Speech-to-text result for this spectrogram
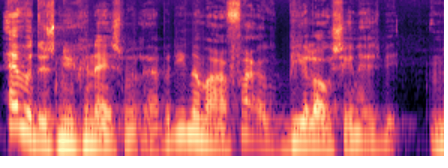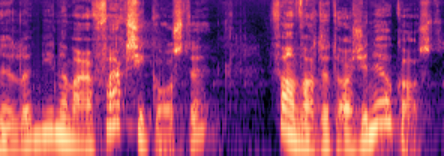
En we dus nu geneesmiddelen hebben, die nog maar een biologische geneesmiddelen, die nog maar een fractie kosten van wat het origineel kost.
